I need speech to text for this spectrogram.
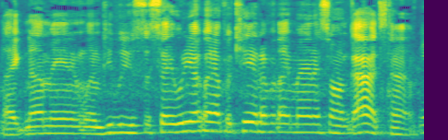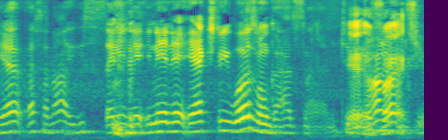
Like, know what I mean? When people used to say, when are y'all gonna have a kid? I'm like, man, it's on God's time. Yeah, that's what I used to say, and, it, and then it actually was on God's time. To Yeah, be honest fact, you.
